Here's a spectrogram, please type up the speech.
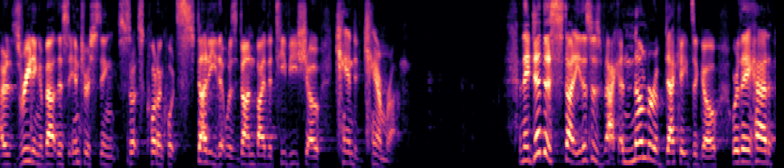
I was reading about this interesting quote unquote study that was done by the TV show Candid Camera. And they did this study, this was back a number of decades ago, where they had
